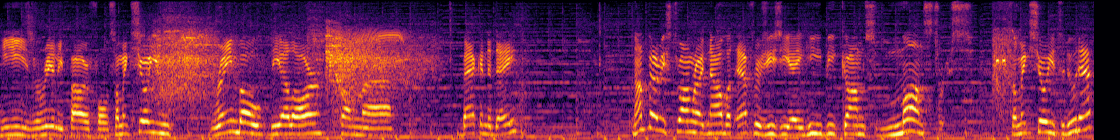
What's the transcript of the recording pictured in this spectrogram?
he's really powerful. So make sure you rainbow the LR from uh, back in the day. Not very strong right now, but after EZA, he becomes monstrous. So make sure you to do that.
